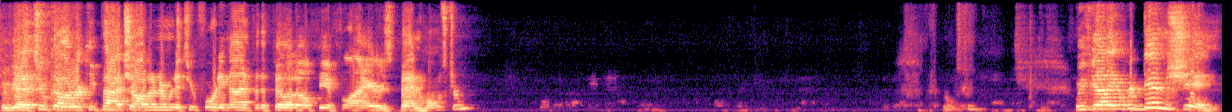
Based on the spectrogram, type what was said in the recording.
We've got a two-color rookie patch auto number 249 for the Philadelphia Flyers, Ben Holmstrom. We've got a redemption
